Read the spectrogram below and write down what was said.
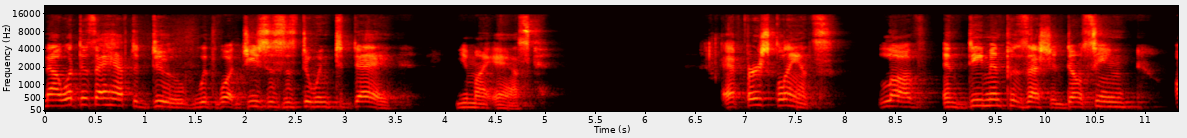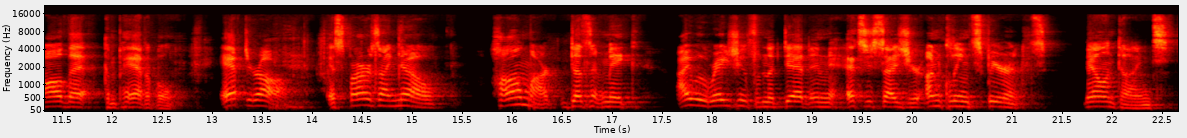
Now, what does that have to do with what Jesus is doing today, you might ask? At first glance, love and demon possession don't seem all that compatible. After all, as far as I know, Hallmark doesn't make I will raise you from the dead and exorcise your unclean spirits, Valentine's.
